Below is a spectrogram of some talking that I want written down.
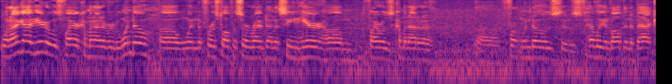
When I got here, there was fire coming out of every window. Uh, when the first officer arrived on the scene here, um, fire was coming out of the uh, front windows. It was heavily involved in the back.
